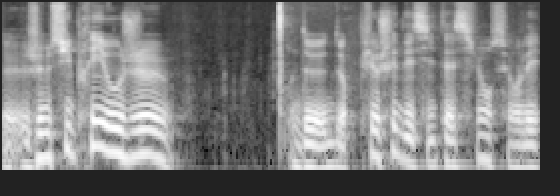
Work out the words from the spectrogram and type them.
Euh, je me suis pris au jeu de, piocher des citations sur les,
